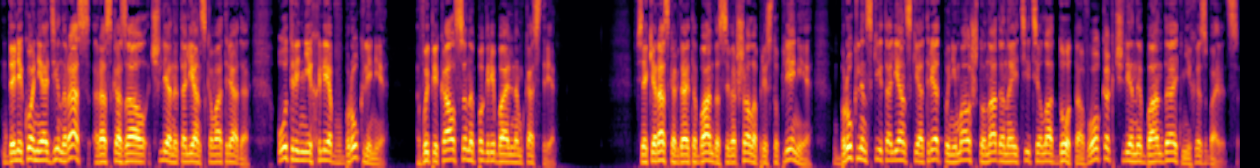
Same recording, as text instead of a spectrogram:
Далеко не один раз, рассказал член итальянского отряда, утренний хлеб в Бруклине выпекался на погребальном костре. Всякий раз, когда эта банда совершала преступление, бруклинский итальянский отряд понимал, что надо найти тела до того, как члены банды от них избавятся.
